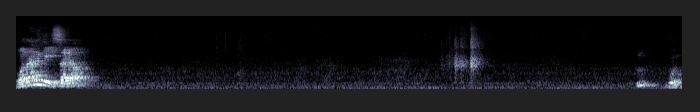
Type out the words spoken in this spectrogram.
원하는 게 있어요? 응? 뭐야?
